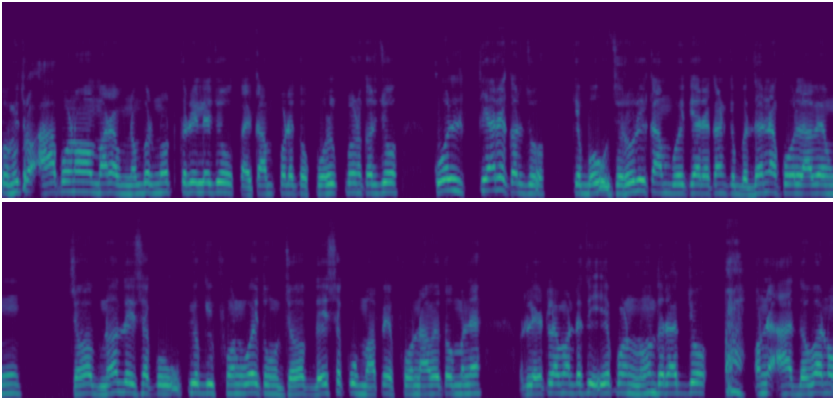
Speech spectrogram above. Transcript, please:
તો મિત્રો, આ પણ મારા નંબર નોટ કરી લેજો, કાંઈ કામ પડે તો કોલ પણ કરજો. કોલ ત્યારે કરજો કે બહુ જરૂરી કામ હોય ત્યારે, કારણ કે બધાના કોલ આવે હું જવાબ ન દઈ શકું, ઉપયોગી ફોન હોય તો હું જવાબ દઈ શકું, માપે ફોન આવે તો મને. એટલે એટલા માટેથી એ પણ નોંધ રાખજો. અને આ દવાનો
